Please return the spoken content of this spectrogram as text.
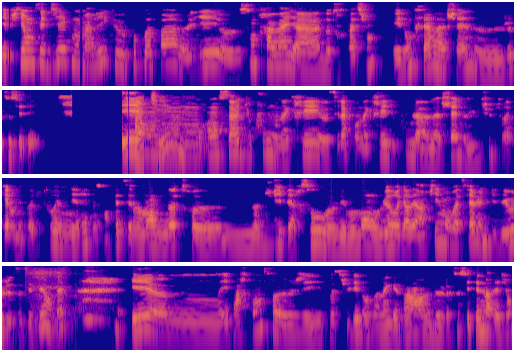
et puis on s'est dit avec mon mari que pourquoi pas, lier, son travail à notre passion et donc faire la chaîne, jeux de société. Et en en ça, du coup, on a créé, heu, c'est là qu'on a créé du coup la la chaîne YouTube sur laquelle on n'est pas du tout rémunérés parce qu'en fait, c'est vraiment notre, heu, notre vie perso, heu, des moments où au lieu de regarder un film, on va se faire une vidéo jeu de société, en fait. Et et par contre, j'ai postulé dans un magasin, de jeux de société de ma région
